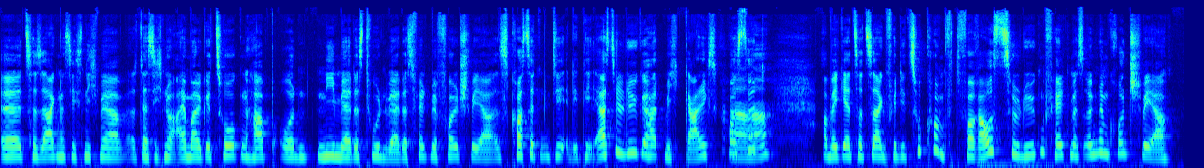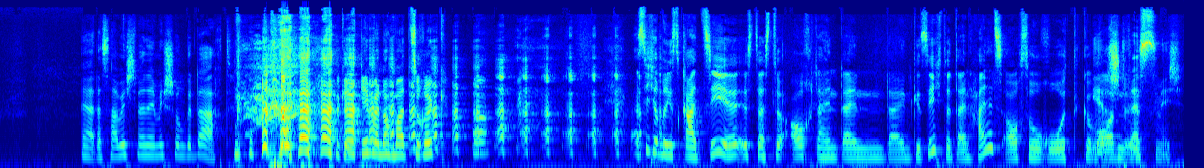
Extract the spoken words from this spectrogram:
äh, zu sagen, dass ich es nicht mehr, dass ich nur einmal gezogen habe und nie mehr das tun werde. Das fällt mir voll schwer. Es kostet, die, die erste Lüge hat mich gar nichts gekostet, Aha. aber jetzt sozusagen für die Zukunft vorauszulügen, fällt mir aus irgendeinem Grund schwer. Ja, das habe ich mir nämlich schon gedacht. Okay, gehen wir nochmal zurück. Ja. Was ich übrigens gerade sehe, ist, dass du auch dein, dein, dein Gesicht und dein Hals auch so rot Ja, geworden stresst ist. mich.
